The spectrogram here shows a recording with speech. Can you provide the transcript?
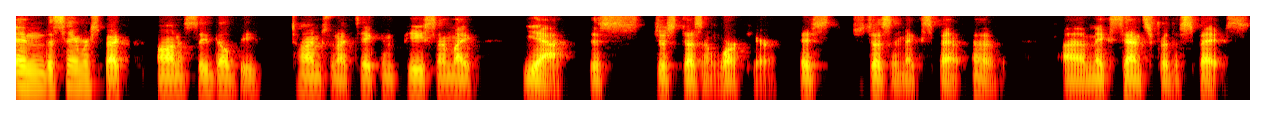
in the same respect, honestly, there'll be times when I've taken piece and I'm like, yeah, this just doesn't work here. This just doesn't make spe- uh, uh, make sense for the space.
